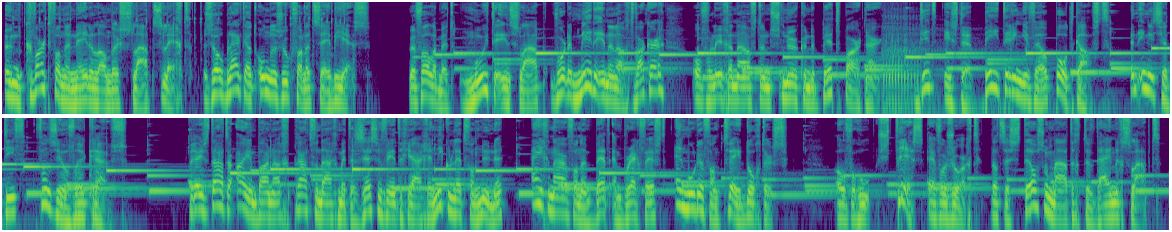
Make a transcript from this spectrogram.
Een kwart van de Nederlanders slaapt slecht. Zo blijkt uit onderzoek van het CBS. We vallen met moeite in slaap, worden midden in de nacht wakker of liggen naast een snurkende bedpartner. Dit is de Beter in je podcast, een initiatief van Zilveren Kruis. Presentator Arjen Barnag praat vandaag met de 46-jarige Nicolette van Nune, eigenaar van een bed and breakfast en moeder van twee dochters. Over hoe stress ervoor zorgt dat ze stelselmatig te weinig slaapt.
